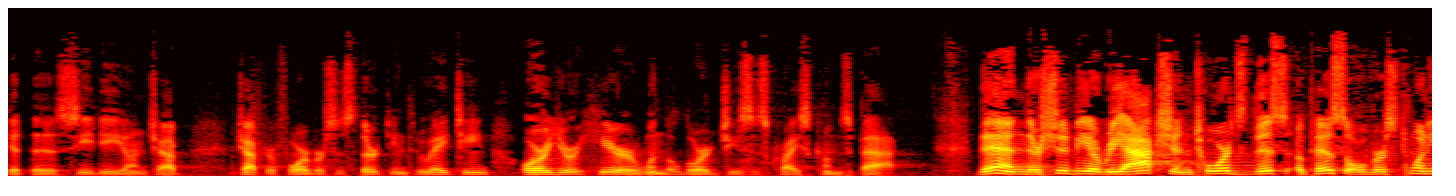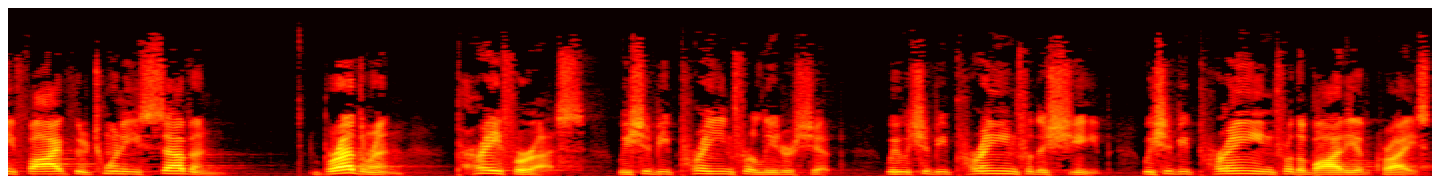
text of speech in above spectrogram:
get the CD on chap- chapter 4, verses 13 through 18, or you're here when the Lord Jesus Christ comes back. Then there should be a reaction towards this epistle, verse 25 through 27. Brethren, pray for us we should be praying for leadership. We should be praying for the sheep. We should be praying for the body of Christ.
